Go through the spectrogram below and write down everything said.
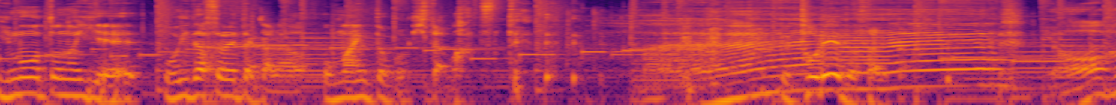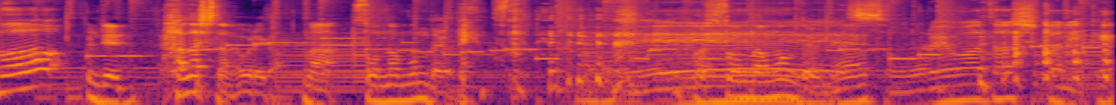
妹の家追い出されたからお前んとこ来たわっつって。トレードされた。やば。で話したの俺が。まあそんなもんだよねっつってそんなもんだよね。それは確かに結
